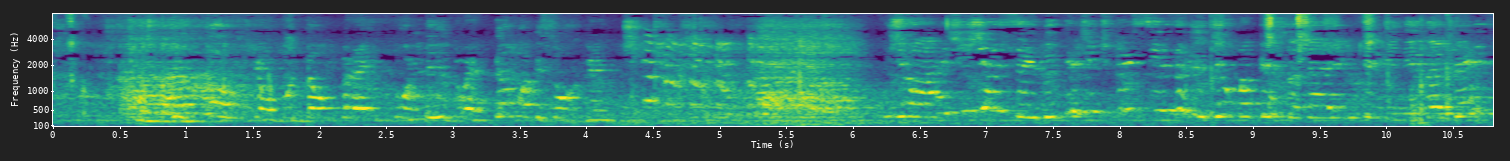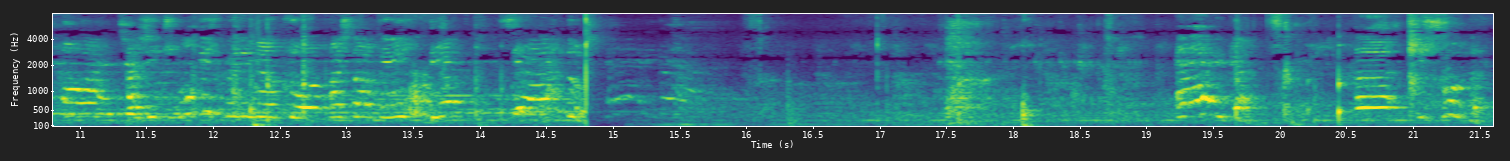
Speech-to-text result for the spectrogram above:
O botão pré-polido é tão absorvente. Jorge, já sei do que a gente precisa de uma personagem feminina bem forte. A gente nunca experimentou, mas talvez dê certo. Érica! Ah, escuta,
